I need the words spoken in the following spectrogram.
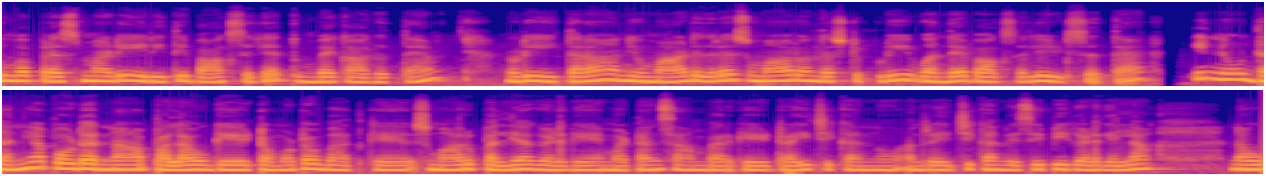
ತುಂಬ ಪ್ರೆಸ್ ಮಾಡಿ ಈ ರೀತಿ ಬಾಕ್ಸಿಗೆ ತುಂಬಬೇಕಾಗುತ್ತೆ. ನೋಡಿ, ಈ ಥರ ನೀವು ಮಾಡಿದ್ರೆ ಸುಮಾರು ಒಂದಷ್ಟು ಪುಡಿ ಒಂದೇ ಬಾಕ್ಸಲ್ಲಿ ಇಡಿಸುತ್ತೆ. ಇನ್ನು ಧನಿಯಾ ಪೌಡರ್ನ ಪಲಾವ್ಗೆ, ಟೊಮೊಟೊ ಬಾತ್ಗೆ, ಸುಮಾರು ಪಲ್ಯಗಳಿಗೆ, ಮಟನ್ ಸಾಂಬಾರ್ಗೆ ಡ್ರೈ ಚಿಕನ್ನು ಅಂದರೆ ಚಿಕನ್ ರೆಸಿಪಿಗಳಿಗೆಲ್ಲ ನಾವು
